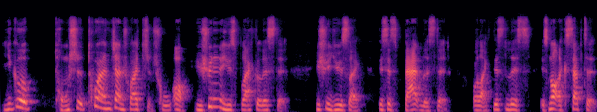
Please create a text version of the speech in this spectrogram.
一个同事突然站出来指出，哦，you shouldn't use blacklisted，you should use like this is bad listed，or like this list is not accepted。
